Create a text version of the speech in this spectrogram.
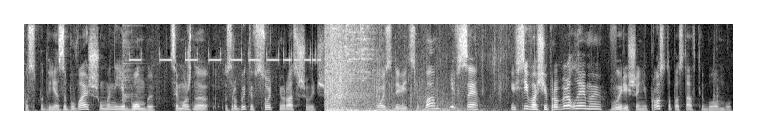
Господи, я забуваю, що у мене є бомби. Це можна зробити в сотню раз швидше. Ось, дивіться, бам, і все. І всі ваші проблеми вирішені. Просто поставте бомбу.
